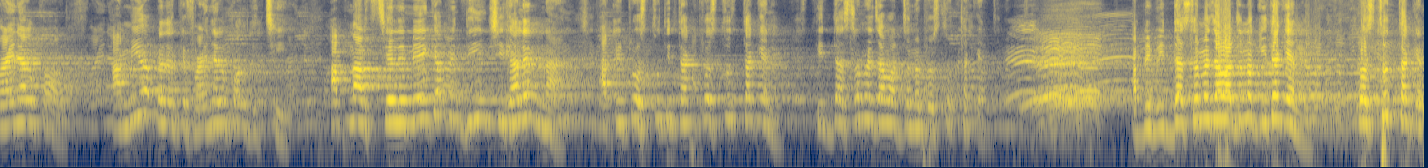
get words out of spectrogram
ফাইনাল কল আমিও আপনাদেরকে ফাইনাল কল দিচ্ছি। আপনার ছেলে মেয়েকে আপনি দিন শিখালেন না? আপনি প্রস্তুতি থাক, প্রস্তুত থাকেন। বৃদ্ধাশ্রমে যাওয়ার জন্য প্রস্তুত থাকেন। আপনি বৃদ্ধাশ্রমে যাওয়ার জন্য কি থাকেন প্রস্তুত থাকেন।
